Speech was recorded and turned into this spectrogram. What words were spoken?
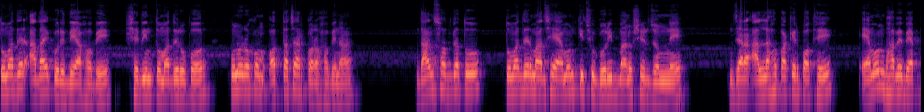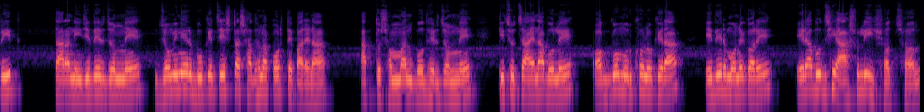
তোমাদের আদায় করে দেয়া হবে। সেদিন তোমাদের উপর কোনো রকম অত্যাচার করা হবে না। দান সদগা তো তোমাদের মাঝে এমন কিছু গরিব মানুষের জন্যে, যারা আল্লাহ পাকের পথে এমনভাবে ব্যাপৃত, তারা নিজেদের জন্যে জমিনের বুকে চেষ্টা সাধনা করতে পারে না। আত্মসম্মান বোধের জন্যে কিছু চায় না বলে অজ্ঞ মূর্খ লোকেরা এদের মনে করে, এরা বুঝি আসলেই সচ্ছল।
